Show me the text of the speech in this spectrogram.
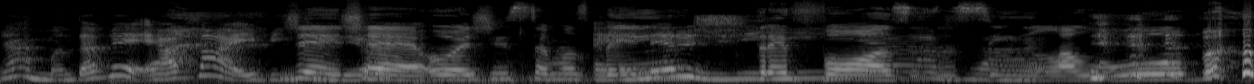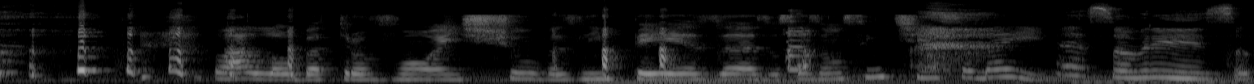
Ah, manda ver, é a vibe, Gente, entendeu? é, hoje estamos É bem energia, trevosas, vibe. assim, la loba. La Loba, trovões, chuvas, limpezas, vocês vão sentir isso daí. É sobre isso.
